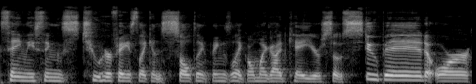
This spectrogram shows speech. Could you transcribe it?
saying these things to her face, like insulting things like, oh my God, Kay, you're so stupid, or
